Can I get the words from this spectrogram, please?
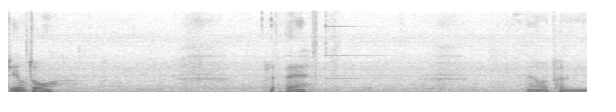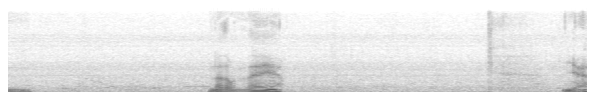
jail door. Put it there. Now we're putting another one there, yeah? Yeah.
